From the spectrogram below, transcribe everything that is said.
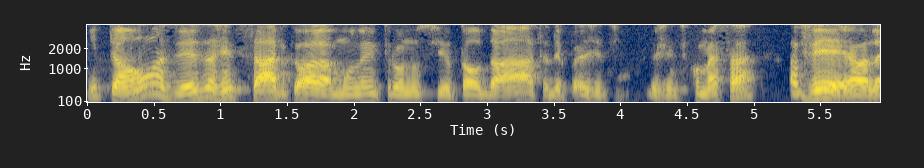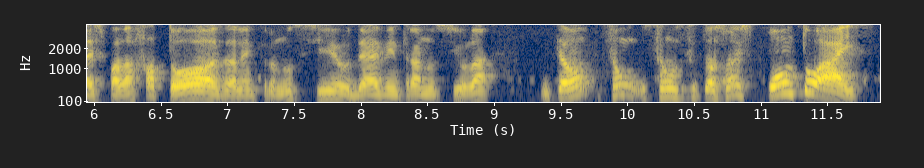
Então, às vezes, a gente sabe que olha, a mula entrou no cio tal data, depois a gente, a gente começa a ver, ela é espalafatosa, ela entrou no cio, deve entrar no cio lá. Então, são, são situações pontuais.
